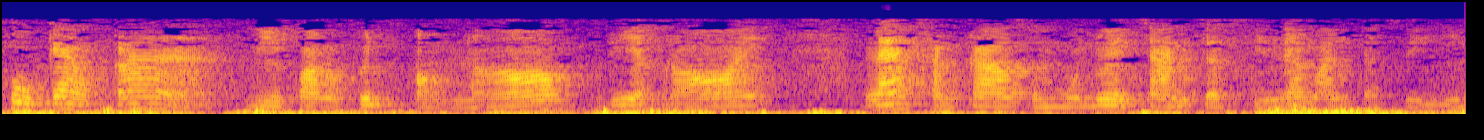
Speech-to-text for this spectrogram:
ผู้แก้วกล้ามีความประพฤติอ่อนน้อมเรียบร้อย และขันเกลาสมบูรณ์ด้วยจาริกศีลและวาริกศีล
